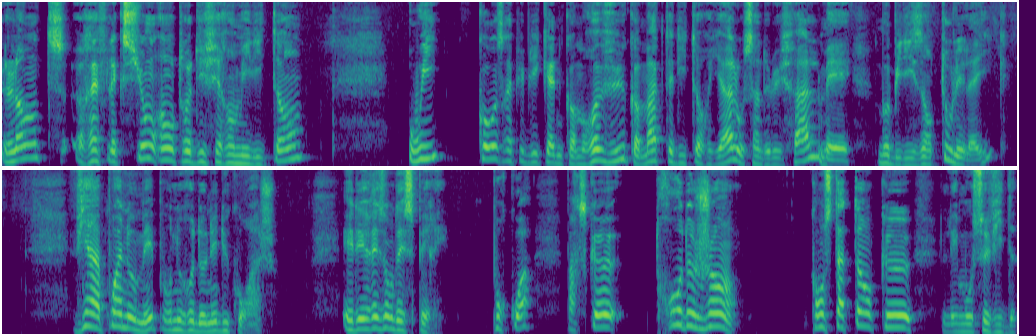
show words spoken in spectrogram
lente réflexion entre différents militants. Oui, cause républicaine comme revue, comme acte éditorial au sein de l'UFAL, mais mobilisant tous les laïcs, vient à point nommé pour nous redonner du courage et des raisons d'espérer. Pourquoi? Parce que trop de gens, constatant que les mots se vident,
